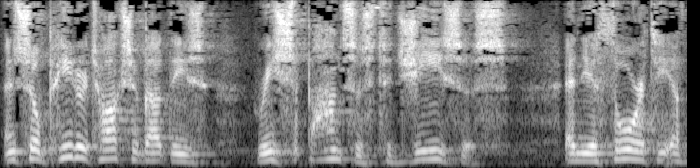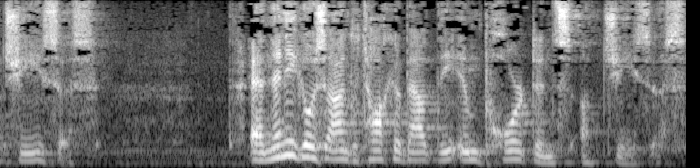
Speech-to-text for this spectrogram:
And so Peter talks about these responses to Jesus and the authority of Jesus. And then he goes on to talk about the importance of Jesus.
